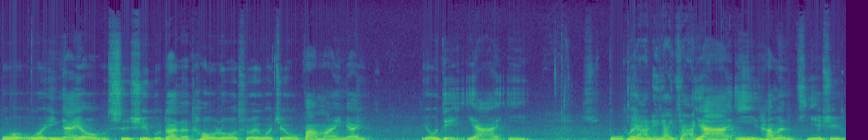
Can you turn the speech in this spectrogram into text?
我我应该有持续不断的透露，所以我觉得我爸妈应该有点压抑，不会压力啊压抑压抑他们，也许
